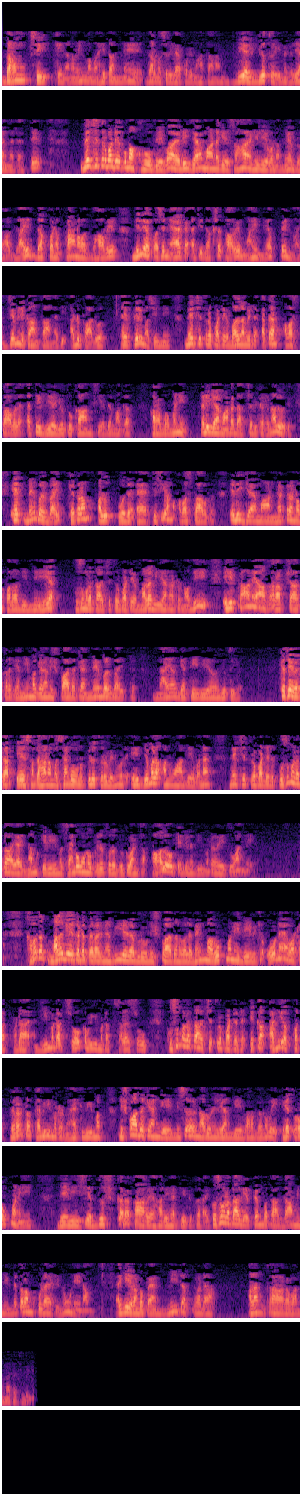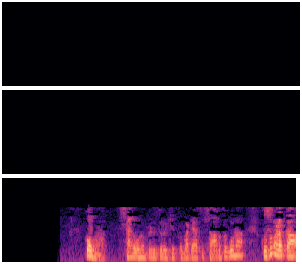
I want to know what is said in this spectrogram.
ධර්මසී කියන නමින් මම හිතන්නේ ධර්මසිරියා කොඩි මහතාණන් විය යුතුයි මේක ලියන්නට ඇත්තේ මේ චිත්‍රපටයේ කුමක් හෝ වේවා එඩි ජයමාන්නගේ සහාය නිලියවන මේ බ්ලයිට් දක්වන ප්‍රාණවත් භාවය නිලියක් වශයෙන් ඈට ඇති දක්ෂතාවයේ මහිමය පෙන්වයි. ජෙමිනි කාන්තා නැති අඩුපාඩුව ඇය පිරිමසින්නේ මේ චිත්‍රපටයේ බලන විට ඇතැම් අවස්ථාවල ඇති විය යුතු කාන්සියද මග හරබමනි. එඩි ජයමාන්න දක්ෂ විකට නළුවෙකි. ඒත් මේබල් බ්ලයිට් කතරම් අලුත් වූද ඈ කිසියම් අවස්ථාවක එඩි ජයමාන්නට නොපරදින්නේය. කුසුමලතා චිත්‍රපටය මල වී යනට නොදී එහි ප්‍රාණය ආරක්ෂා කර ගැනීම ගැන නිෂ්පාදකයන් මේබල් බයිට් ණය ගැටී විය යුතුය. කෙසේ වෙතත් ඒ සඳහානම සැඟවුණු පිළිතුර වෙනුවට එහි දෙමළ අනුවාදය වන මේ චිත්‍රපටයේ කුසුමලතායයි නම් කිරීම සැඟවුණු පිළිතුර දුටුවන්ට ආලෝකය ගෙන දීමට හේතු වන්නේය. කවදත් මළගයකට පෙරළෙන BAW නිෂ්පාදනවල මෙන්ම රුක්මනී දේවිට ඕනෑවටත් වඩා ඇඳීමටත් ශෝක වීමටත් සැලසූ කුසුමලතා චිත්‍රපටයට එක අඩියක්වත් පෙරට තැබීමට නොහැකි වීමත් නිෂ්පාදකයන්ගේ මිස නළු නිලියන්ගේ වරද නොවේ. ඒත් රුක්මනී දේවී සිය දුෂ්කර කාර්ය හරි හැටියට කරයි. කුසුමලතාගේ පෙම්වතා ගාමිණී මෙතරම් කුල ඇති නුනේ නම් ඇගේ රංගපෑම් මීටත් වඩා අලංකාර වන්නට තිබිණි. කොහොමද සංගුණ පිළිතුරු චිත්‍රපටය අත සාර්ථක වුණා. කුසුමලතා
